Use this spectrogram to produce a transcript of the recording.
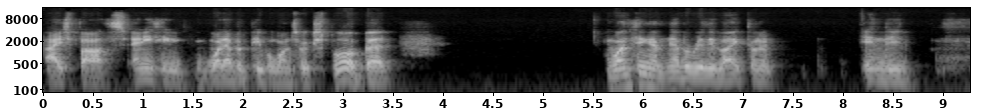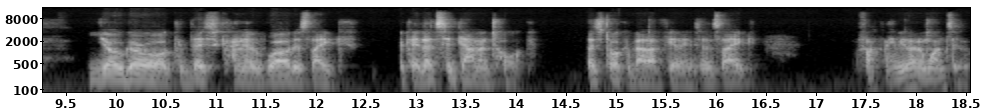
ice baths, anything, whatever people want to explore. But one thing I've never really liked on it in the yoga or this kind of world is like, okay, let's sit down and talk. Let's talk about our feelings. And it's like, fuck, maybe I don't want to.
